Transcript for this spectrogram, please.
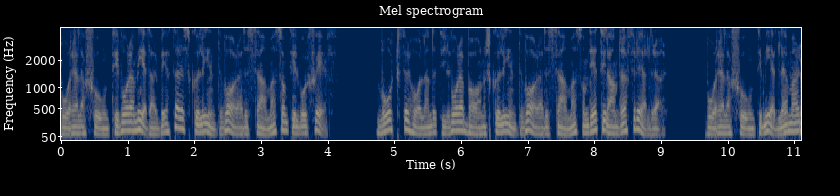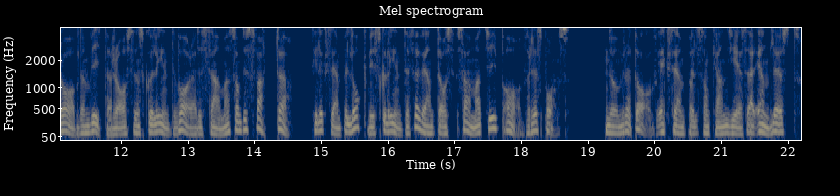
Vår relation till våra medarbetare skulle inte vara detsamma som till vår chef. Vårt förhållande till våra barn skulle inte vara detsamma som det till andra föräldrar. Vår relation till medlemmar av den vita rasen skulle inte vara detsamma som de svarta, till exempel och vi skulle inte förvänta oss samma typ av respons. Numret av exempel som kan ges är ändlöst,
